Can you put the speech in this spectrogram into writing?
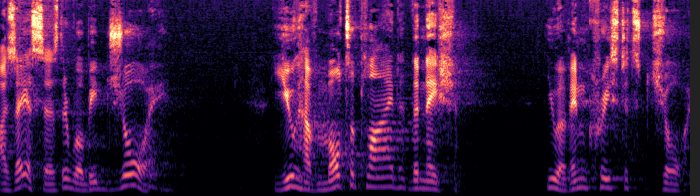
Isaiah says there will be joy. You have multiplied the nation, you have increased its joy.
